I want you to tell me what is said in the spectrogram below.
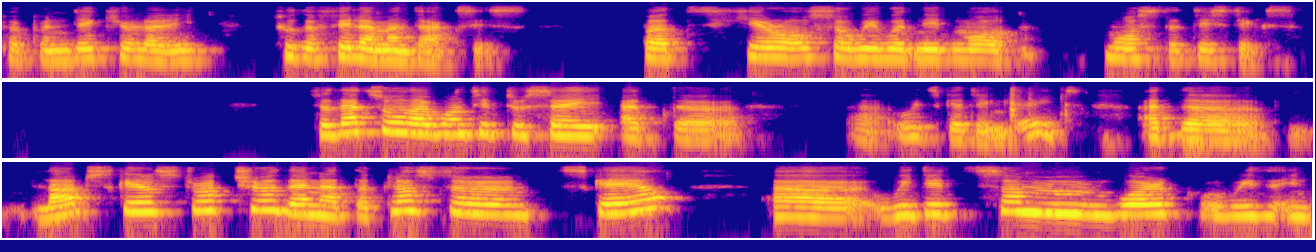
perpendicularly to the filament axis. But here also we would need more, more statistics. So that's all I wanted to say at the, uh, oh, it's getting late, at the large scale structure. Then at the cluster scale, uh, we did some work with, in,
